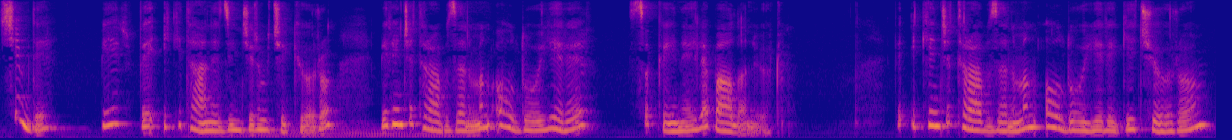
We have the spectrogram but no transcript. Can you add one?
Şimdi bir ve iki tane zincirimi çekiyorum. Birinci trabzanımın olduğu yere sık iğne ile bağlanıyorum. Ve ikinci trabzanımın olduğu yere geçiyorum.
